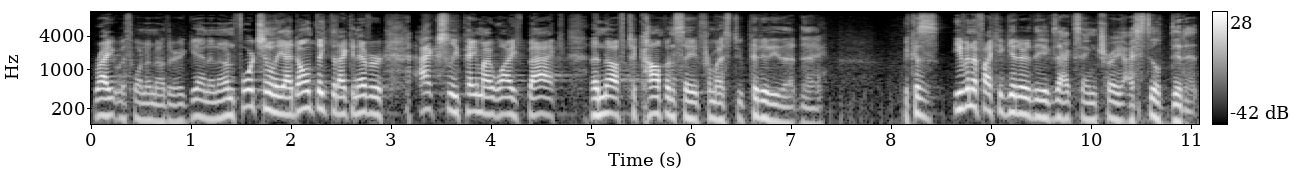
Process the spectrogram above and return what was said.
right with one another again. And unfortunately, I don't think that I can ever actually pay my wife back enough to compensate for my stupidity that day. Because even if I could get her the exact same tray, I still did it.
